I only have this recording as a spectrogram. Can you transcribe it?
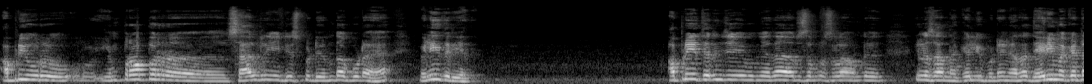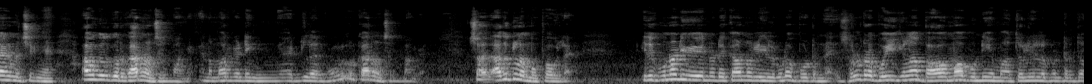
அப்படி ஒரு ஒரு இம்ப்ராப்பர் சேலரி டிஸ்பியூட் இருந்தால் கூட வெளியே தெரியாது. அப்படியே தெரிஞ்சு இவங்க ஏதாவது அரசு வந்து இல்லை சார் நான் கேள்விப்பட்டேன். யாராவது தைரியமாக கேட்டாங்கன்னு வச்சுக்கோங்க. அவங்களுக்கு ஒரு காரணம் வச்சுருப்பாங்க. இந்த மார்க்கெட்டிங் ஹெட்டில் இருக்கவங்களுக்கு ஒரு காரணம் வச்சுருப்பாங்க. ஸோ அதுக்குள்ள நம்ம போகல. இதுக்கு முன்னாடி என்னுடைய காணொலியில் கூட போட்டிருந்தேன். சொல்கிற பொய்க்கெல்லாம் பாவமாக புண்ணியமாக தொழிலில் பண்ணுறத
